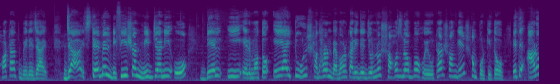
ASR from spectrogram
হঠাৎ বেড়ে যায়, যা স্টেবল ডিফিউশন, মিডজার্নি ও ডেল ই এর মতো এআই টুল সাধারণ ব্যবহারকারীদের জন্য সহজলভ্য হয়ে ওঠার সঙ্গে সম্পর্কিত। এতে আরও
